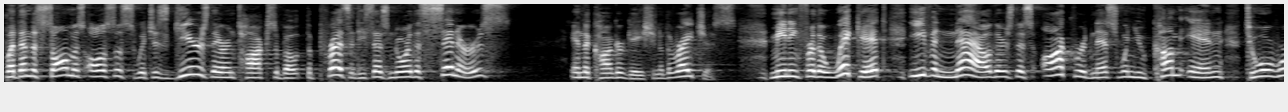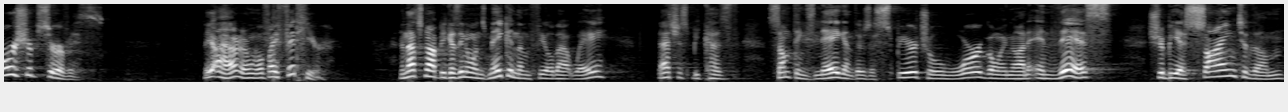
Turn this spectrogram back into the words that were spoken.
But then the psalmist also switches gears there and talks about the present. He says, Nor the sinners in the congregation of the righteous. Meaning, for the wicked, even now, there's this awkwardness when you come in to a worship service. I don't know if I fit here. And that's not because anyone's making them feel that way. That's just because something's nagging. There's a spiritual war going on. And this should be a sign to them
